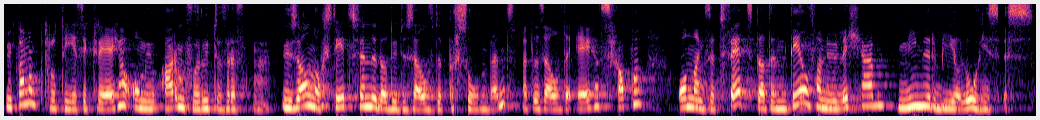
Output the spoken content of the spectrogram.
U kan een prothese krijgen om uw arm voor u te vervangen. U zal nog steeds vinden dat u dezelfde persoon bent, met dezelfde eigenschappen, ondanks het feit dat een deel van uw lichaam niet meer biologisch is.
